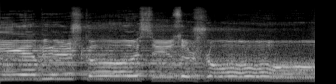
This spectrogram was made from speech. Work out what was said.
dieviškasis žodis.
